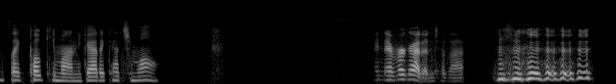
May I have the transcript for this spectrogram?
It's like Pokemon, you gotta catch them all. I never got into that.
